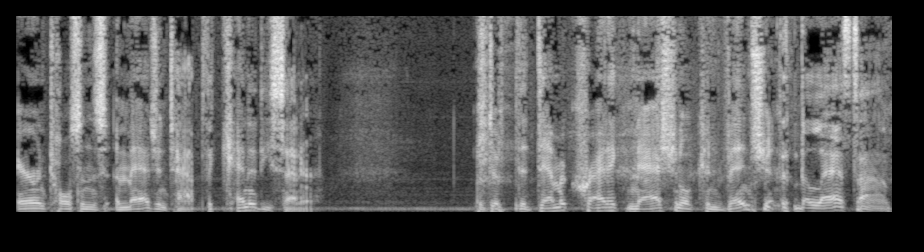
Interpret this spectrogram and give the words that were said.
Aaron Tolson's Imagine Tap, the Kennedy Center, the, the Democratic National Convention, the last time.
